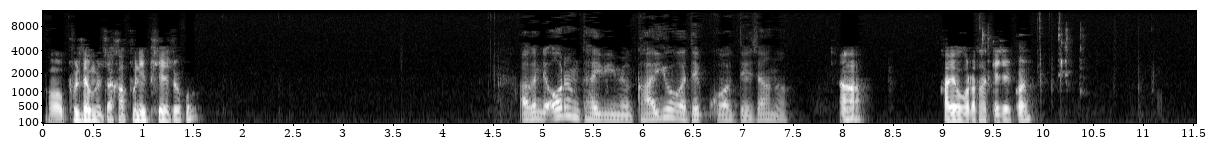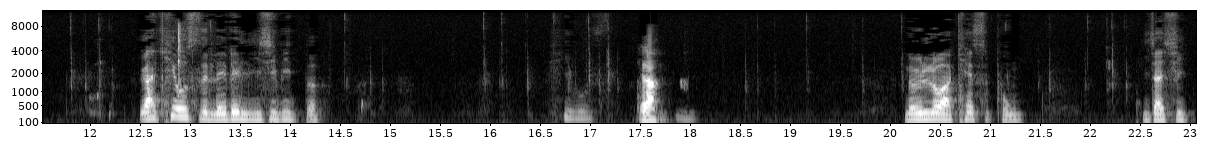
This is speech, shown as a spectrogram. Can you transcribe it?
어, 불대물자 가뿐히 피해주고. 아 근데 얼음 타입이면 가이오가 데리고 가도 되잖아 아. 가요거라 다 깨질걸? 야 키오스 레벨 20 있다 키오스 야, 너 일로와 캐스퐁 이 자식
